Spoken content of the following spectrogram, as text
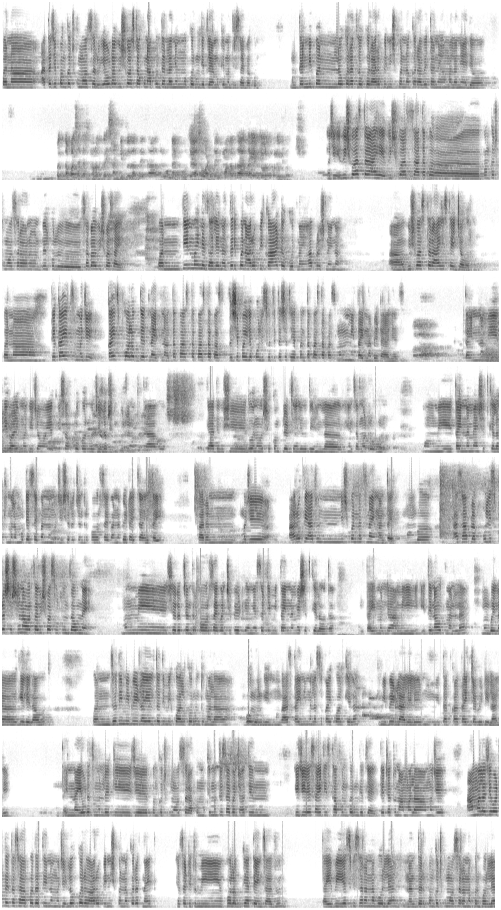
पण आता जे पंकज कुमार सर एवढा विश्वास टाकून आपण त्यांना नेमणूक करून घेतली आहे मुख्यमंत्री साहेबाकडून. मग त्यांनी पण लवकरात लवकर आरोपी निष्पन्न करावेत आणि आम्हाला न्याय द्यावा. पण तपासाच्या संदर्भात काही सांगितलं जातंय का किंवा काय होतंय असं वाटतंय तुम्हाला? का आता यांच्यावर पण विश्वास म्हणजे विश्वास तर आहे. विश्वास आता प पंकज कुमार सरांवर बिलकुल अं, सगळा विश्वास आहे. पण तीन महिने झाले ना तरी पण आरोपी का अटक होत नाही? हा प्रश्न आहे ना. अं, विश्वास तर आहेच त्यांच्यावर. पण अं, ते काहीच म्हणजे काहीच फॉलोअप देत नाहीत ना. तपास तपास तपास. जसे पहिले पोलीस होते तसेच हे पण तपास तपास म्हणून मी ताईंना भेटायला आली आज. ताईंना मी दिवाळीमध्ये जेव्हा एकवीस ऑक्टोबर रोजी लक्ष्मीपूजन होतं त्या त्या दिवशी दोन वर्ष कंप्लीट झाली होती ह्यांना ह्यांचा मर्डर होऊन. मग मी ताईंना मॅसेज केला की मला मोठ्या साहेबांना म्हणजे शरदचंद्र पवार साहेबांना भेटायचं आहे ताई. कारण म्हणजे आरोपी अजून निष्पन्नच नाही म्हणतायत. मग असा आपला पोलीस प्रशासनावरचा विश्वास उठून जाऊ नये. म्हणून मी शरदचंद्र पवार साहेबांची भेट घेण्यासाठी मी ताईंना मेसेज केला होता. ताई म्हणल्या आम्ही इथे नव्हत म्हणला. मुंबईला गेलेलो आहोत. पण जधी मी बीडला येईल तधी मी कॉल करून तुम्हाला बोलून घेईन. मग आज ताईंनी मला सकाळी कॉल केला की मी बीडला आलेले. मी तत्काळ ताईंच्या भेटीला आले. ताईंना एवढंच म्हणलं की जे पंकज कुमार सर आपण मुख्यमंत्री साहेबांच्या हातून ही जी एस आय टी स्थापन करून घेतली आहे त्याच्यातून आम्हाला म्हणजे आम्हाला जे वाटतंय तशा पद्धतीनं म्हणजे लवकर आरोपी निष्पन्न करत नाहीत. ह्यासाठी तुम्ही फॉलोअप घ्या त्यांचा अजून. ताई बी एस पी सरांना बोलल्या नंतर पंकज कुमार सरांना पण बोलल्या.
